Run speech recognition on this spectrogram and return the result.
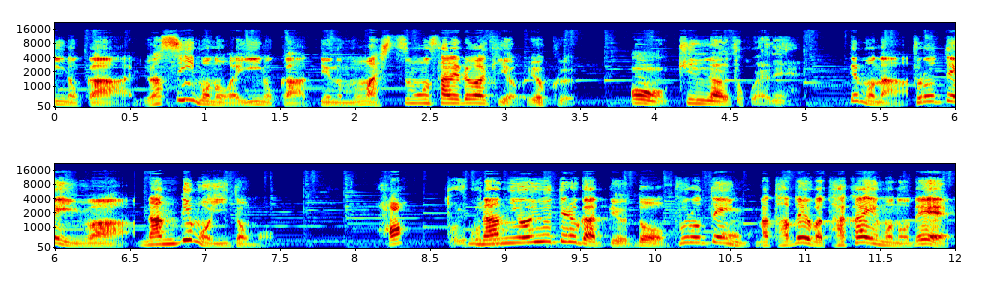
いのか、安いものがいいのかっていうのもまあ質問されるわけよ、よく。うん、気になるとこやね。でもな、プロテインは何でもいいと思う。は？どういうこと？何を言うてるかっていうと、プロテイン、まあ、例えば高いもので、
